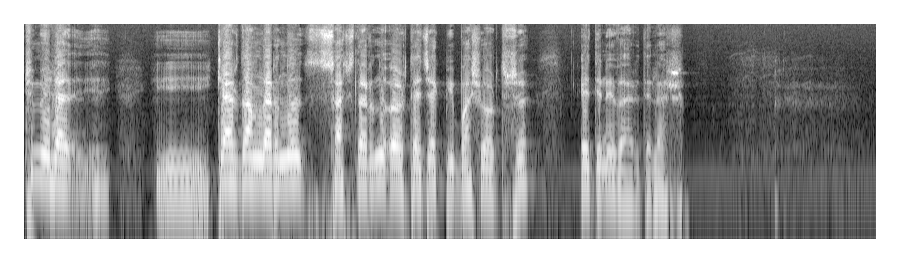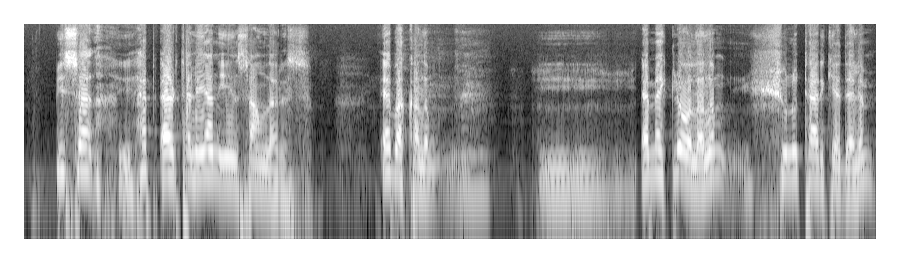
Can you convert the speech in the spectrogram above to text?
tümüyle ee, gerdanlarını, saçlarını örtecek bir başörtüsü edini verdiler. Bizse hep erteleyen insanlarız. E bakalım, e, emekli olalım, şunu terk edelim,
